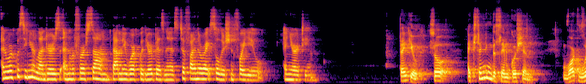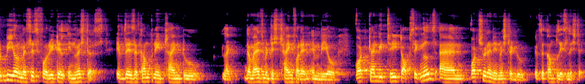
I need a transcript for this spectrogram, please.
and work with senior lenders and refer some that may work with your business to find the right solution for you and your team. Thank you. So, extending the same question, what would be your message for retail investors if there's a company trying to, like the management is trying for an MBO? what can be three top signals and what should an investor do if the company is listed?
